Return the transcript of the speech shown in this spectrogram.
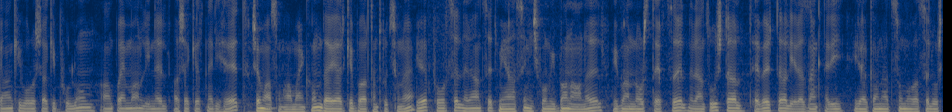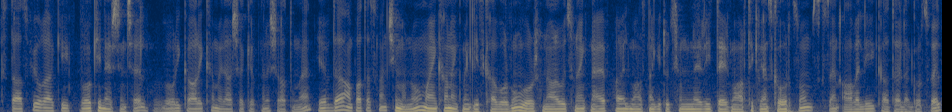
կյանքի որոշակի փուլում անպայման լինել աշակերտների հետ, չեմ ասում համայնքում, դա իհարկե բարդ ընտրություն է, եւ փորձել նրանց հետ միասին ինչ-որ մի բան անել, մի բան նոր ստեղծել, նրանց ուժ տալ, թևեր տալ, երազանքների իրականացումը ասել որ կստացվի ուղակի ոգի ներշնչել, որի կարիքը մեր աշակերտները շատ ունեն եւ դա անպատասխան չի մնում, այնքան ենք մենք լիցքավորվում, որ հնարավորություն ենք նաեւ այլ մասնագիտությունների տեր մարդիկ իրենց գործում սկսեն ավելի կատարելագործվել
